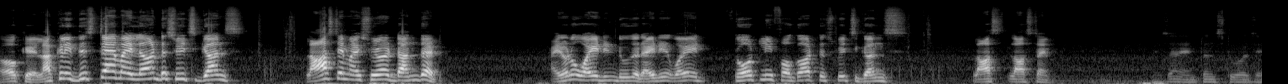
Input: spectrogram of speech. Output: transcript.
Okay, luckily this time I learned to switch guns. Last time I should have done that. I don't know why I didn't do that. I didn't. Why I totally forgot to switch guns last last time. Is an entrance towards a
